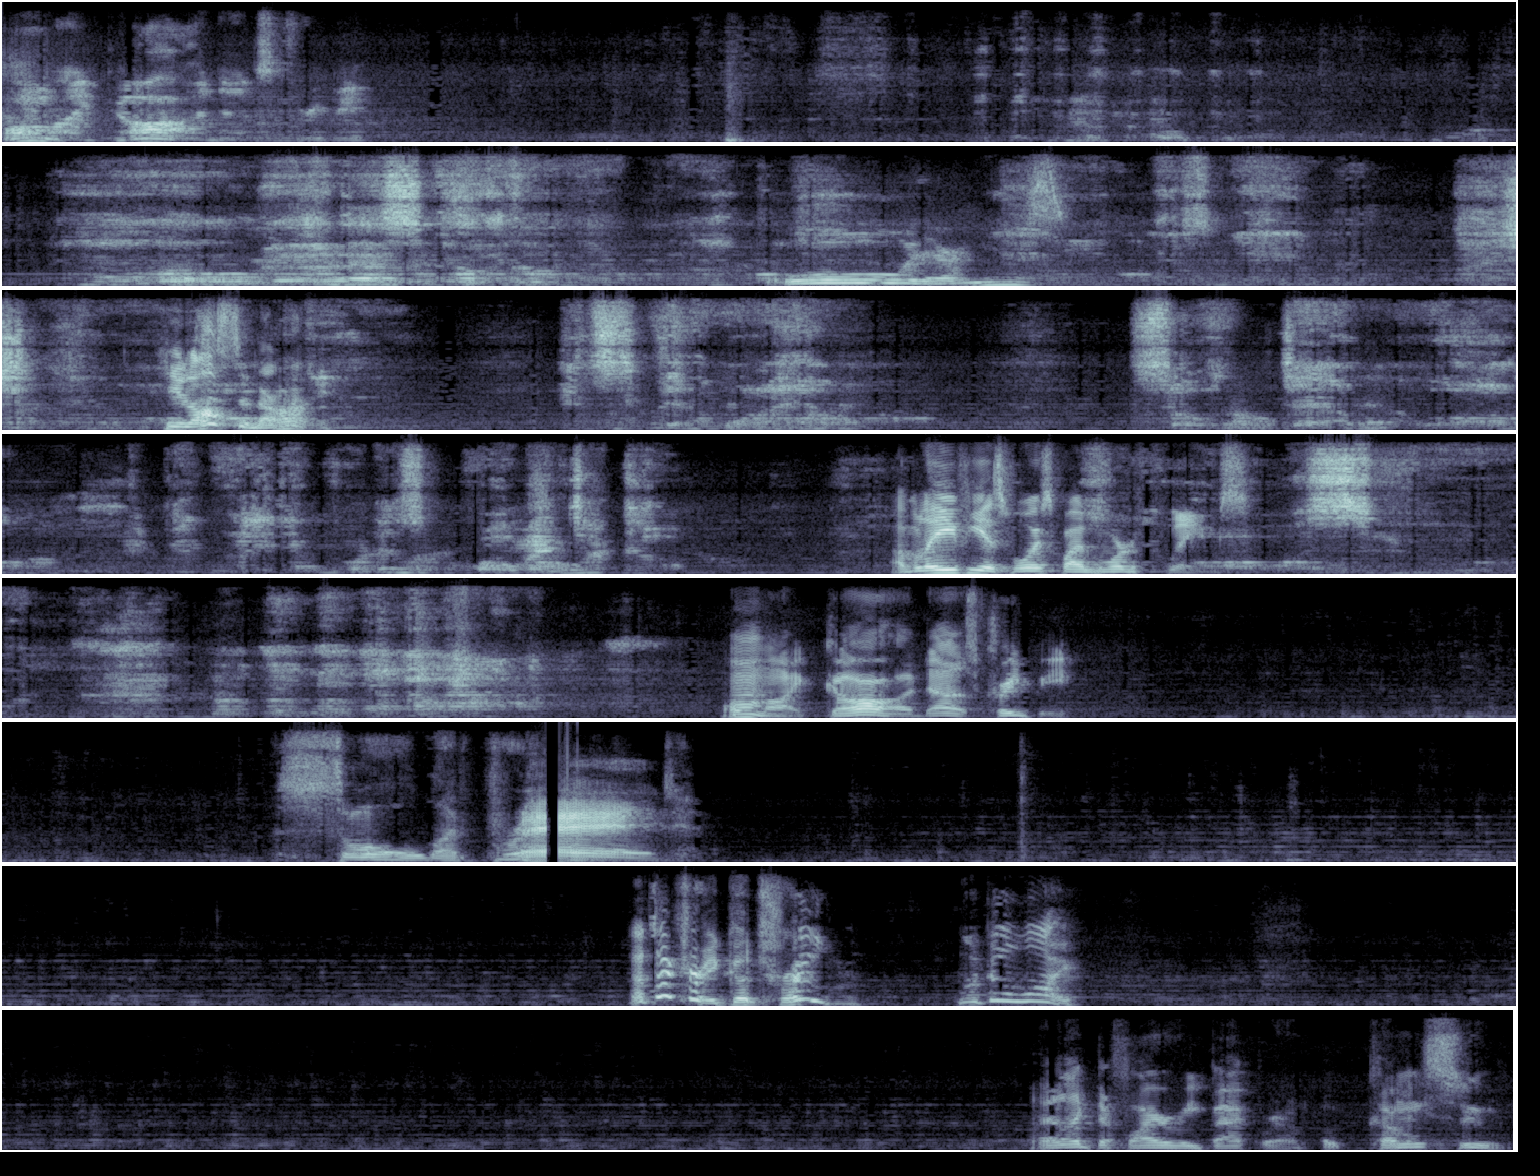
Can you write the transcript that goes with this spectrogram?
Oh my god, that's creepy. Oh, there he is. He lost an eye. So um, the wall. Waiting for this moment to come. I believe he is voiced by Lord of Flames. Oh my god, that is creepy. Soul, my friend. That's actually a good trailer. Not gonna lie. I like the fiery background. Oh, coming soon.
